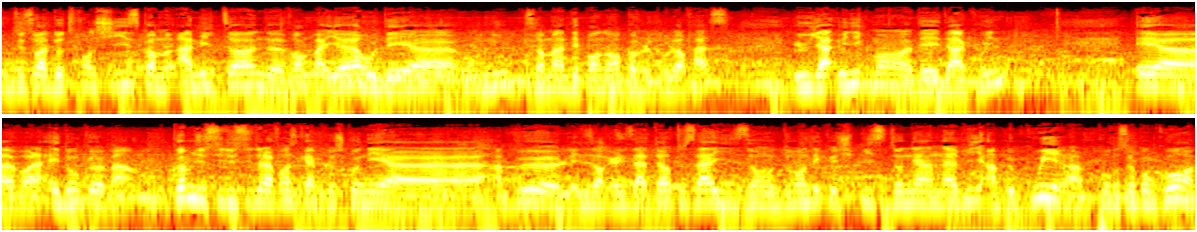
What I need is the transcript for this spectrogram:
ou que ce soit d'autres franchises comme Hamilton, euh, Vampire ou, des, euh, ou nous qui sommes indépendants comme le Polar Face, où il y a uniquement des drag queens. Et voilà, et donc ben, comme je suis du sud de la France, quand même que je connais un peu les organisateurs, tout ça, ils ont demandé que je puisse donner un avis un peu queer pour ce concours.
